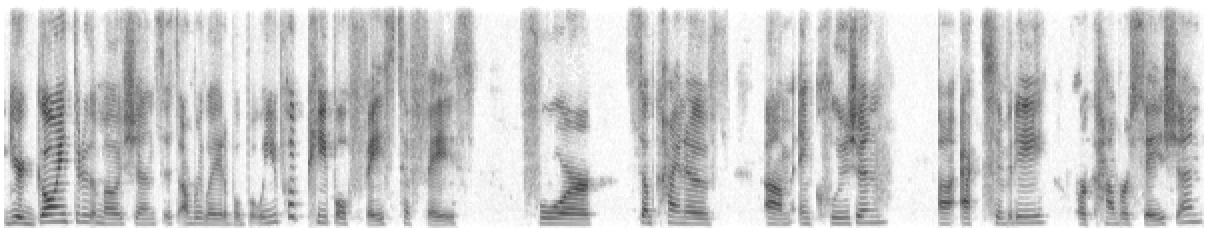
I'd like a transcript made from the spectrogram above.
you're going through the motions it's unrelatable but when you put people face to face for some kind of um, inclusion uh, activity or conversation,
